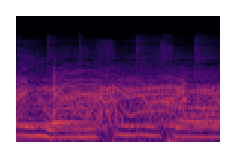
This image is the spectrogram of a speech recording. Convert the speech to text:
任是事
